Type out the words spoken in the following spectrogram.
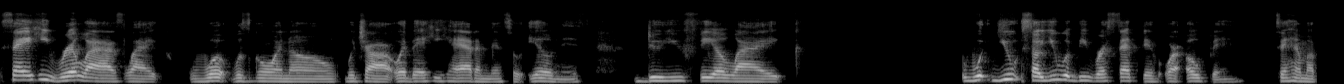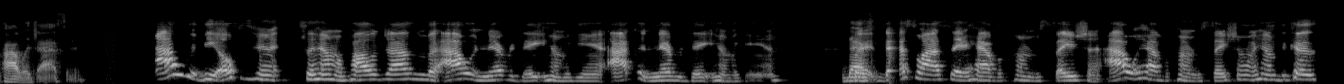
say he realized like what was going on with y'all or that he had a mental illness, do you feel like would you so you would be receptive or open to him apologizing? I would be open to him apologizing, but I would never date him again. I could never date him again. That's, but that's why I said have a conversation. I would have a conversation with him because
